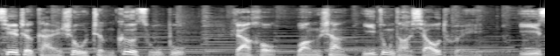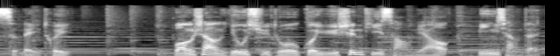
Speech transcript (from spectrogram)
接着感受整个足部，然后往上移动到小腿，以此类推。网上有许多关于身体扫描冥想的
